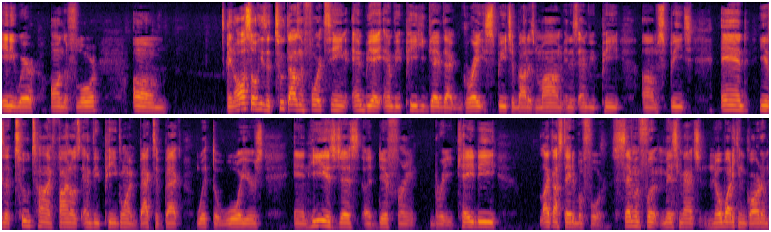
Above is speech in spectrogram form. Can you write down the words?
anywhere on the floor. Um, and also, he's a 2014 NBA MVP. He gave that great speech about his mom in his MVP um, speech. And he is a two time finals MVP going back to back with the Warriors. And he is just a different breed. KD, like I stated before, seven foot mismatch. Nobody can guard him.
